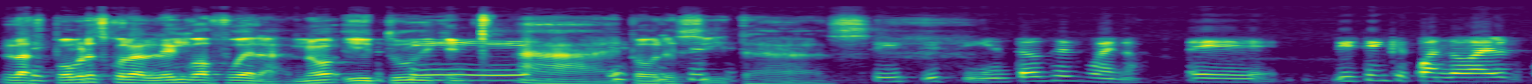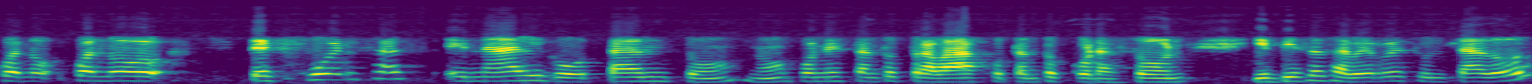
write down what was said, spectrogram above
Las pobres con la lengua afuera, ¿no? Y tú, ay, pobrecitas. Sí, sí, sí. Entonces, bueno, eh, Dicen que cuando, cuando, cuando te esfuerzas en algo tanto, ¿no? Pones tanto trabajo, tanto corazón y empiezas a ver resultados,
